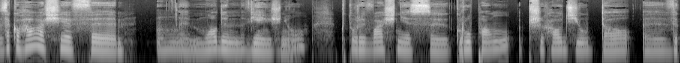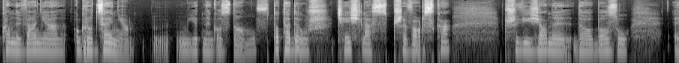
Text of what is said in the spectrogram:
Zakochała się w mm, młodym więźniu, który właśnie z grupą przychodził do e, wykonywania ogrodzenia jednego z domów. To Tadeusz Cieśla z Przeworska, przywieziony do obozu y,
